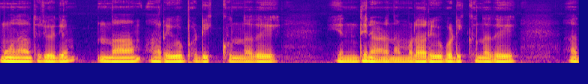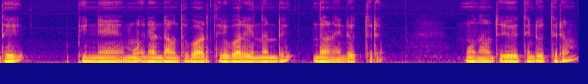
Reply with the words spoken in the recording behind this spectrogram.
മൂന്നാമത്തെ ചോദ്യം. നാം അറിവ് പഠിക്കുന്നത്. എന്തിനാണ് നമ്മൾ അറിവ് പഠിക്കുന്നത്? അത് പിന്നെ രണ്ടാമത്തെ പാഠത്തിൽ പറയുന്നുണ്ട്. ഇതാണ് അതിന്റെ ഉത്തരം. മൂന്നാമത്തെ ചോദ്യത്തിന്റെ ഉത്തരം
